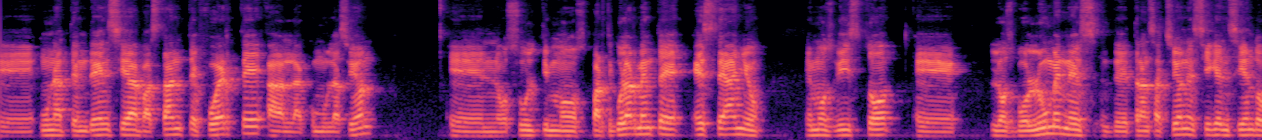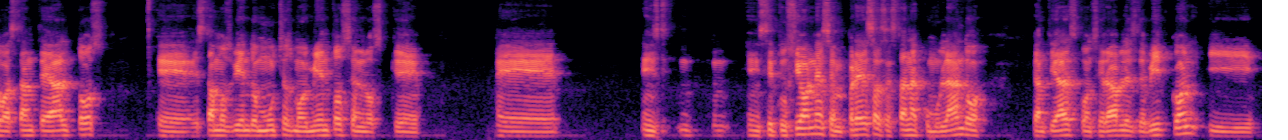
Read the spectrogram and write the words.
eh, una tendencia bastante fuerte a la acumulación. En los últimos, particularmente este año, hemos visto eh, los volúmenes de transacciones siguen siendo bastante altos. Eh, estamos viendo muchos movimientos en los que instituciones, empresas están acumulando cantidades considerables de Bitcoin y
